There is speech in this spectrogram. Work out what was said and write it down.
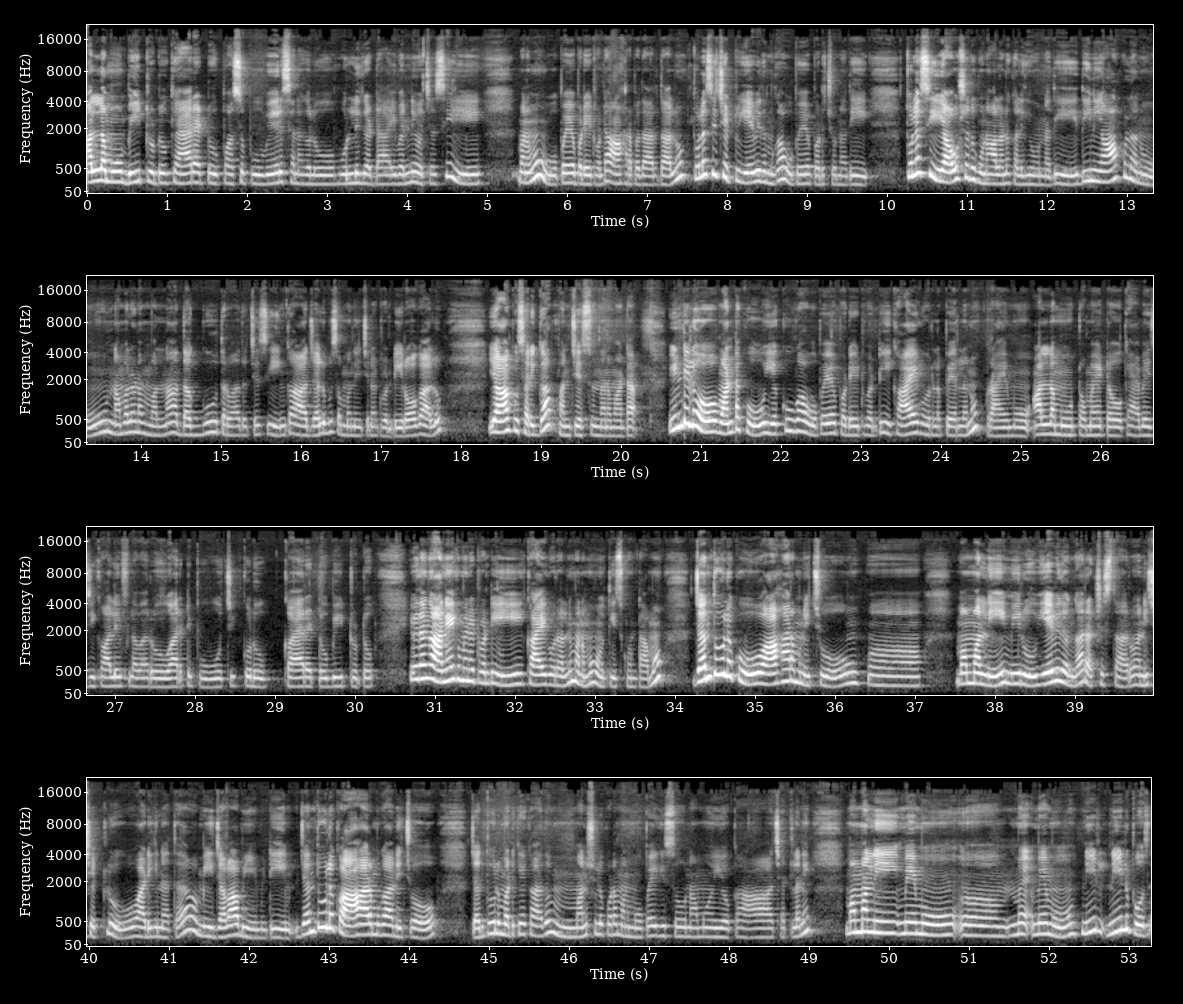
అల్లము బీట్రూట్ క్యారెట్ పసుపు వేరుశనగలు ఉల్లిగడ్డ ఇవన్నీ వచ్చేసి మనము ఉపయోగపడేటువంటి ఆహార పదార్థాలు. తులసి చెట్టు ఏ విధముగా ఉపయోగపడుచున్నది? తులసి ఔషధ గుణాలను కలిగి ఉన్నది. దీని ఆకులను నమలడం వలన దగ్గు తర్వాత వచ్చేసి ఇంకా జలుబు సంబంధించినటువంటి రోగాలు ఈ ఆకు సరిగ్గా పనిచేస్తుందన్నమాట. ఇంటిలో వంటకు ఎక్కువగా ఉపయోగపడేటువంటి కాయగూరల పేర్లను రాయము. అల్లము టొమాటో క్యాబేజీ కాలీఫ్లవరు అరటి పువ్వు చిక్కుడు క్యారెట్ బీట్రూట్ ఈ విధంగా అనేకమైనటువంటి కాయగూరల్ని మనము తీసుకుంటాము. జంతువులకు ఆహారమునిచ్చు మమ్మల్ని మీరు ఏ విధంగా రక్షిస్తారు అని చెట్లు అడిగినత మీ జవాబు ఏమిటి? జంతువులకు ఆహారముగా నిచో జంతువులు మటుకే కాదు మనుషులు కూడా మనం ఉపయోగిస్తూ ఉన్నాము ఈ యొక్క చెట్లని. మమ్మల్ని మేము మే- మేము నీళ్ళు నీళ్ళు పోసి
